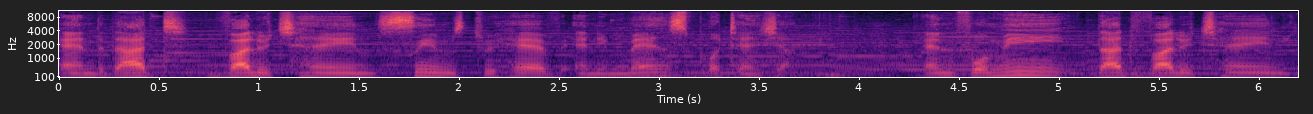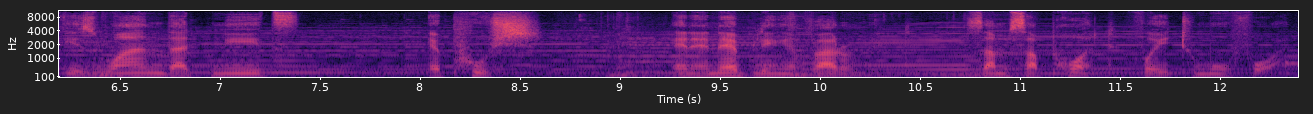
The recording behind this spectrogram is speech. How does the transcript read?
and that value chain seems to have an immense potential. And for me, that value chain is one that needs a push, an enabling environment, some support for it to move forward.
